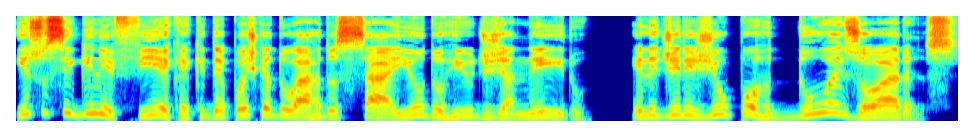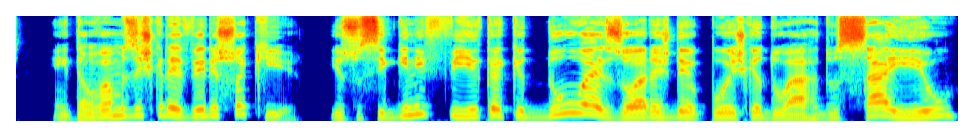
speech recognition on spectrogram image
Isso significa que depois que Eduardo saiu do Rio de Janeiro, ele dirigiu por duas horas. Então, vamos escrever isso aqui. Isso significa que duas horas depois que Eduardo saiu,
